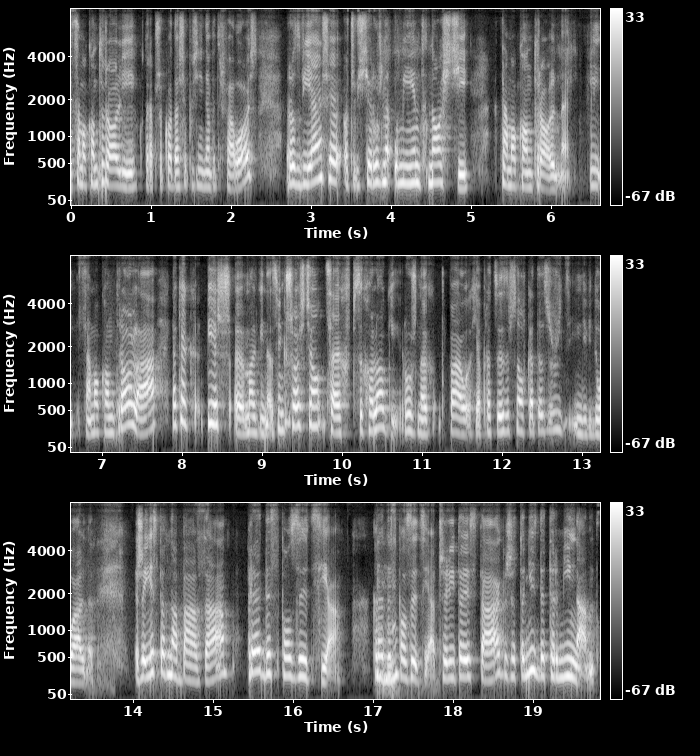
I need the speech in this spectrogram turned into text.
samokontroli, która przekłada się później na wytrwałość, rozwijają się oczywiście różne umiejętności samokontrolne. I samokontrola, tak jak wiesz, Malwina, z większością cech w psychologii różnych trwałych, ja pracuję zresztą w katedrze różnic indywidualnych, że jest pewna baza, predyspozycja. Predyspozycja, mhm. czyli to jest tak, że to nie jest determinant,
